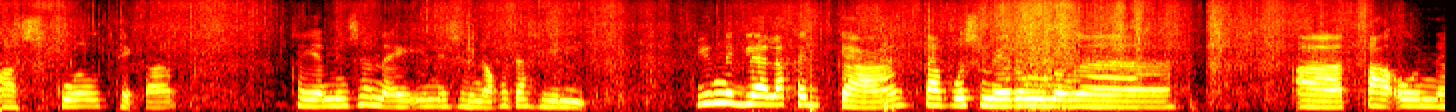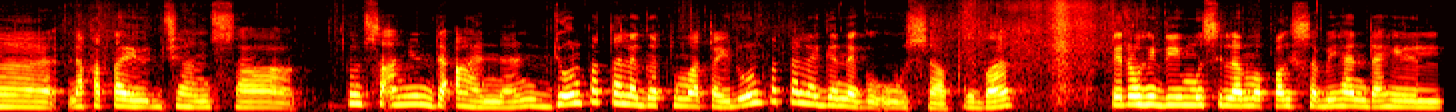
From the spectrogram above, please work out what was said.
uh, school pickup. Kaya minsan naiinis din ako dahil yung naglalakad ka, tapos merong mga ah, tao na nakatayo dyan sa kung saan yung daanan, doon pa talaga tumatayo, doon pa talaga nag-uusap, di ba? Pero hindi mo sila mapagsabihan dahil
